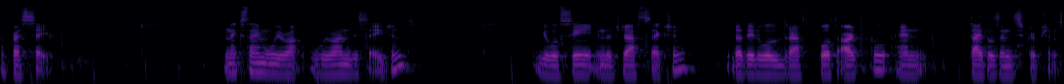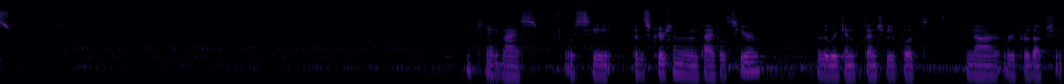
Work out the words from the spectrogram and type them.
and press save. Next time we run we run this agent you will see in the draft section that it will draft both article and titles and descriptions Okay, nice. We see the descriptions and titles here that we can potentially put in our reproduction.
